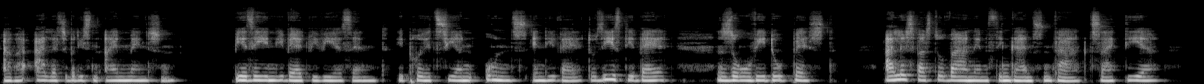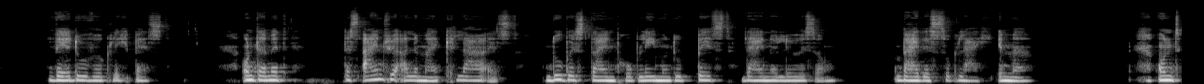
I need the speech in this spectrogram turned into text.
aber alles über diesen einen Menschen. Wir sehen die Welt, wie wir sind. Wir projizieren uns in die Welt. Du siehst die Welt so, wie du bist. Alles, was du wahrnimmst den ganzen Tag, zeigt dir, wer du wirklich bist. Und damit das ein für alle Mal klar ist, du bist dein Problem und du bist deine Lösung. Beides zugleich, immer. Und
